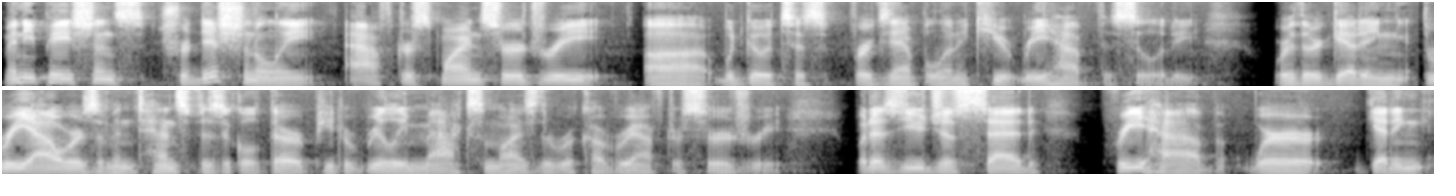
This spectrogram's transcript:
Many patients traditionally, after spine surgery, uh, would go to, for example, an acute rehab facility where they're getting three hours of intense physical therapy to really maximize the recovery after surgery. But as you just said, prehab, we're getting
